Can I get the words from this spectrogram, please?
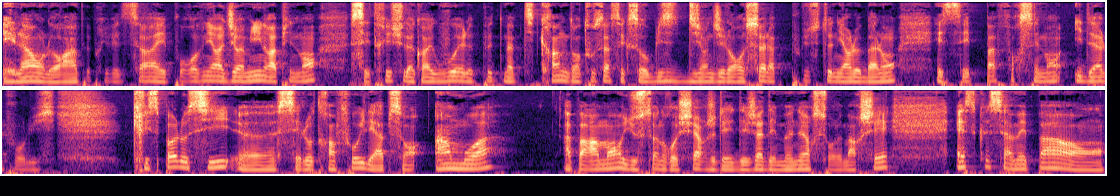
Et là, on leur a un peu privé de ça. Et pour revenir à Jeremy Lin rapidement, c'est triste, je suis d'accord avec vous. Et le peu, ma petite crainte dans tout ça, c'est que ça oblige D'Angelo Russell à plus tenir le ballon. Et c'est pas forcément idéal pour lui. Chris Paul aussi, euh, c'est l'autre info, il est absent un mois. Apparemment, Houston recherche des- déjà des meneurs sur le marché. Est-ce que ça met pas en,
